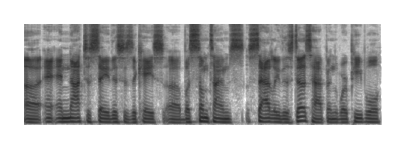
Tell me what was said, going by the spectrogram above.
Uh, and, and, not to say this is the case, uh, but sometimes, sadly, this does happen where people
